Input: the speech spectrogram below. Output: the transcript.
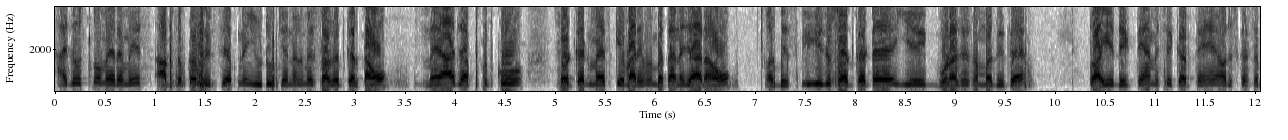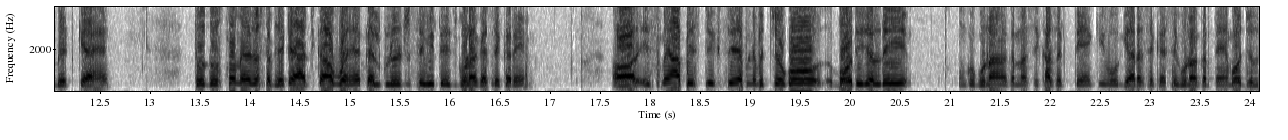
हाय दोस्तों, मैं रमेश, आप सबका फिर से अपने YouTube चैनल में स्वागत करता हूँ। मैं आज आप सबको शॉर्टकट मैथ के बारे में बताने जा रहा हूँ और बेसिकली ये जो शॉर्टकट है, ये गुणा से संबंधित है। तो आइए देखते हैं, हम इसे करते हैं और इसका सब्जेक्ट क्या है। तो दोस्तों, मेरा जो सब्जेक्ट है आज का, वो है कैलकुलेटर से भी तेज गुणा कैसे करें। और इसमें आप इस ट्रिक से अपने बच्चों को बहुत ही जल्दी उनको गुणा करना सिखा सकते हैं कि वो ग्यारह से कैसे गुणा करते हैं, बहुत जल्दी।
